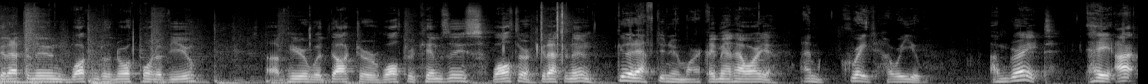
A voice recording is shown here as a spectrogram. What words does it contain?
Good afternoon. Welcome to the North Point of View. I'm here with Dr. Walter Kemmsies. Walter, good afternoon. Good afternoon, Mark. Hey, man, how are you? I'm great. How are you? I'm great. Hey, I,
